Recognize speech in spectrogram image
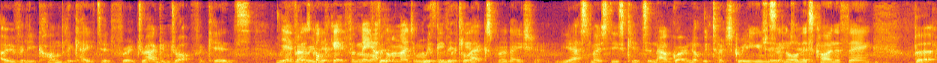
overly complicated for a drag and drop for kids with Yeah, if it was li- complicated for me, I for- can't imagine what with it'd for a little explanation. Yes, most of these kids are now growing up with touch screens and all this kind of thing. But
